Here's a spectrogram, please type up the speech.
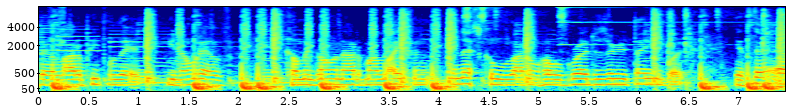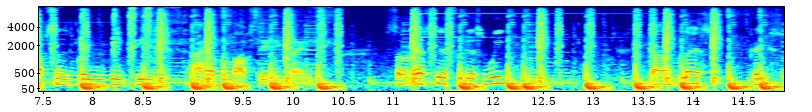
there are a lot of people that you know have come and gone out of my life, and, and that's cool. I don't hold grudges or anything, but if their absence brings me peace, I haven't lost anything. So that's it for this week. God bless. Peace.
